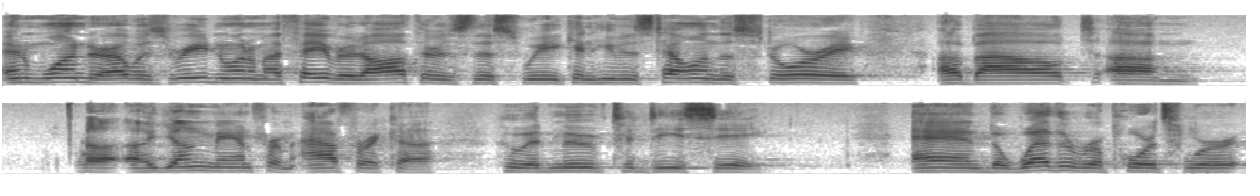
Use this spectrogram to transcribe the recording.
and wonder. I was reading one of my favorite authors this week, and he was telling the story about um, a, a young man from Africa who had moved to D.C. And the weather reports were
